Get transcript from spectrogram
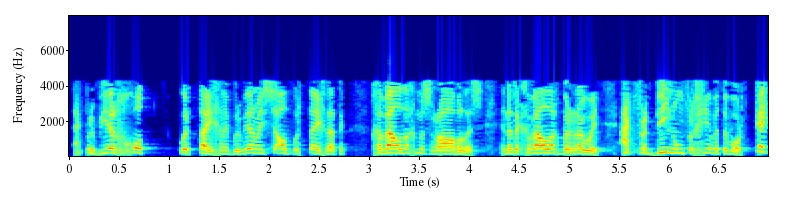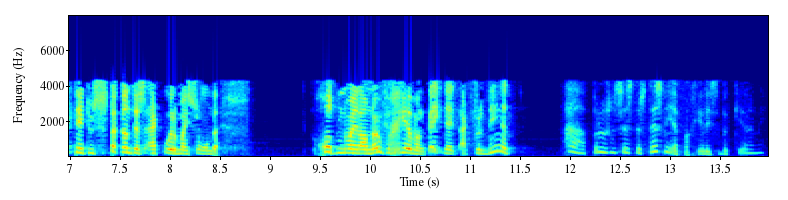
ek probeer God oortuig en ek probeer myself oortuig dat ek geweldig misrabel is en dat ek geweldig berou het. Ek verdien om vergewe te word. Kyk net hoe stikkend is ek oor my sonde. God moet my dan nou vergewe. Kyk net, ek verdien dit. Ah, broers en susters, dis nie evangeliese bekering nie.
